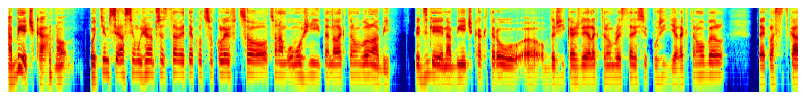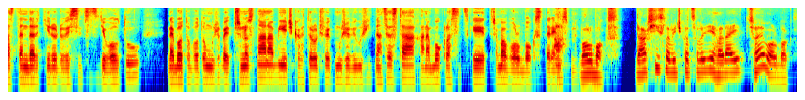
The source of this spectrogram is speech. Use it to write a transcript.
Nabíječka. No, pod tím si asi můžeme představit jako cokoliv, co, co nám umožní ten elektromobil nabít. Typicky hmm. nabíječka, kterou uh, obdrží každý elektromobilista, když si pořídí elektromobil, to je klasická standardní do 230 V, nebo to potom může být přenosná nabíječka, kterou člověk může využít na cestách, anebo klasicky třeba wallbox, který jsme. Wallbox. Další slovíčko, co lidi hledají, co je wallbox?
